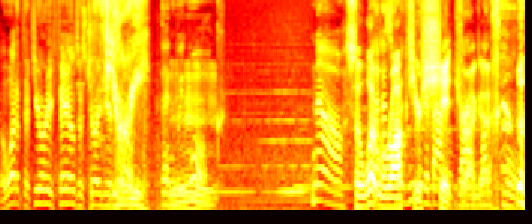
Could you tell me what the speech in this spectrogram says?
But what if the Fury fails us during the assault? Then we walk. Now, Hmm. So what rocked your shit, battle Draga?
